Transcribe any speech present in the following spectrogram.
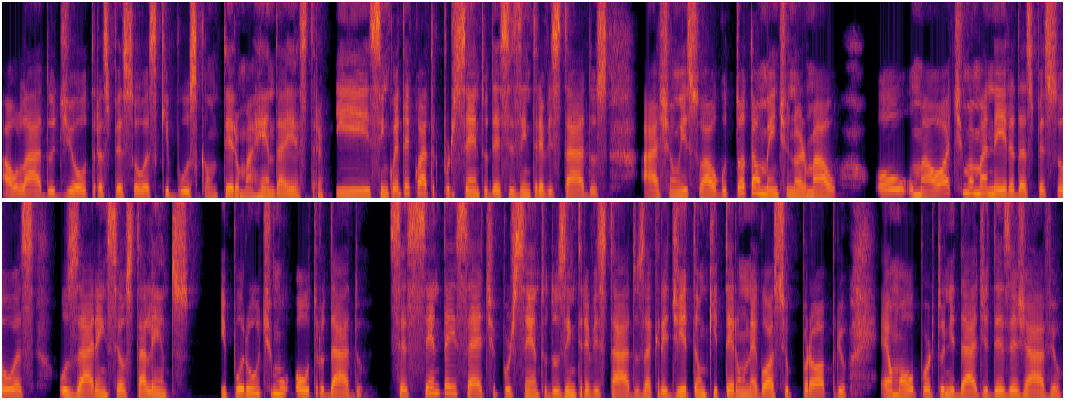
ao lado de outras pessoas que buscam ter uma renda extra. E 54% desses entrevistados acham isso algo totalmente normal ou uma ótima maneira das pessoas usarem seus talentos. E por último, outro dado: 67% dos entrevistados acreditam que ter um negócio próprio é uma oportunidade desejável.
